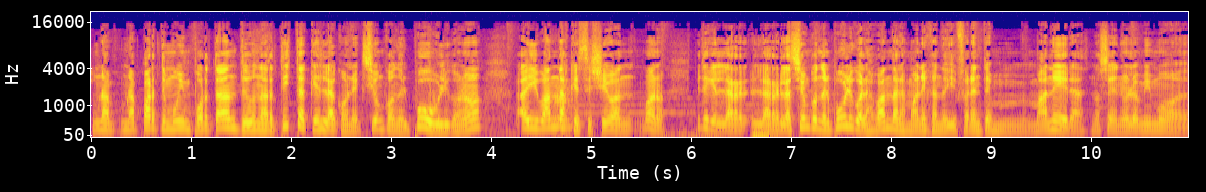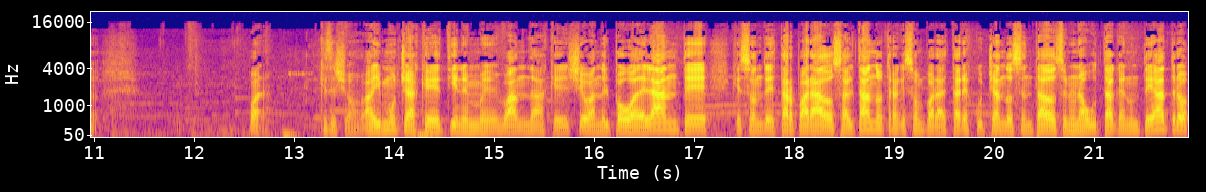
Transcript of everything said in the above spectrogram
una, una parte muy importante de un artista que es la conexión con el público, ¿no? Hay bandas que se llevan, bueno, viste que la, la relación con el público las bandas las manejan de diferentes maneras, no sé, no es lo mismo... eh, Bueno, qué sé yo, hay muchas que tienen eh, bandas que llevan del pogo adelante, que son de estar parados saltando, otras que son para estar escuchando sentados en una butaca en un teatro.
